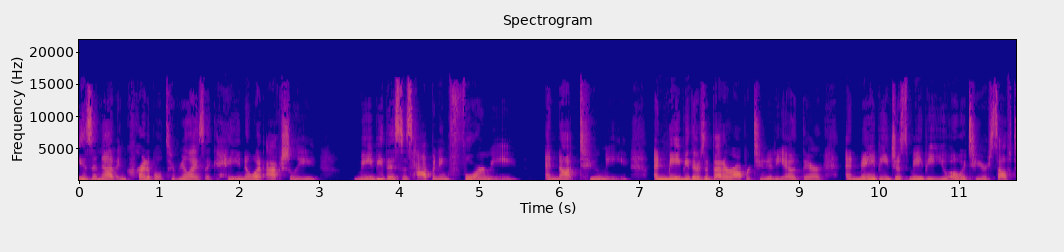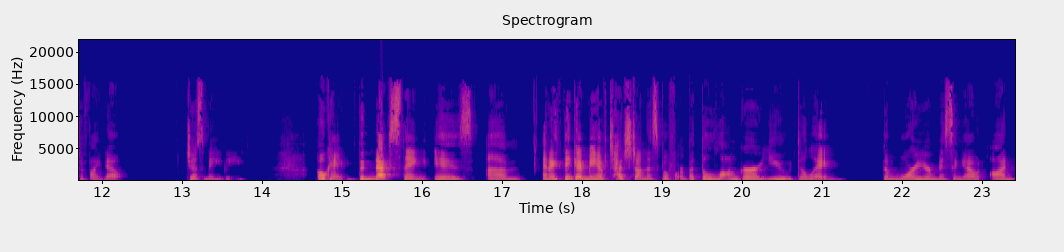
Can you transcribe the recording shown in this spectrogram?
isn't that incredible to realize like, hey, you know what? Actually, maybe this is happening for me and not to me. And maybe there's a better opportunity out there. And maybe, just maybe, you owe it to yourself to find out. Just maybe. Okay, the next thing is, um, and I think I may have touched on this before, but the longer you delay, the more you're missing out on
